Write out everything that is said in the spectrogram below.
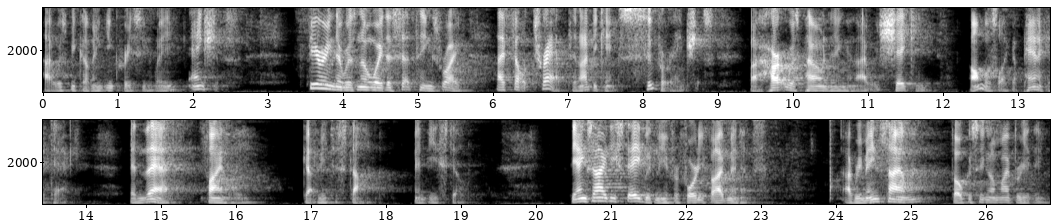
I was becoming increasingly anxious. Fearing there was no way to set things right, I felt trapped and I became super anxious. My heart was pounding and I was shaking, almost like a panic attack. And that finally got me to stop and be still. The anxiety stayed with me for 45 minutes. I remained silent, focusing on my breathing,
